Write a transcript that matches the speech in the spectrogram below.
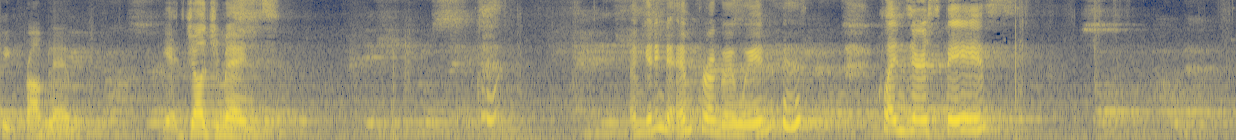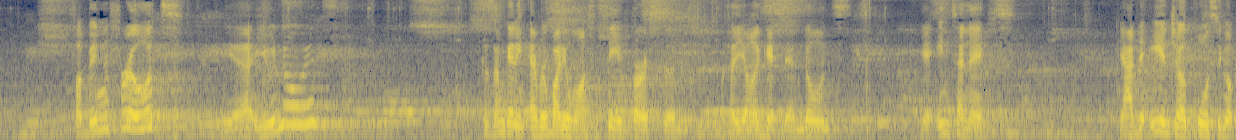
big problem. Yeah, judgment. I'm getting the emperor going. Cleanse your space. Forbidden fruit. Yeah, you know it. Because I'm getting everybody wants the same person. But y'all get them, don't? Yeah, internet. You have the angel posting up.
